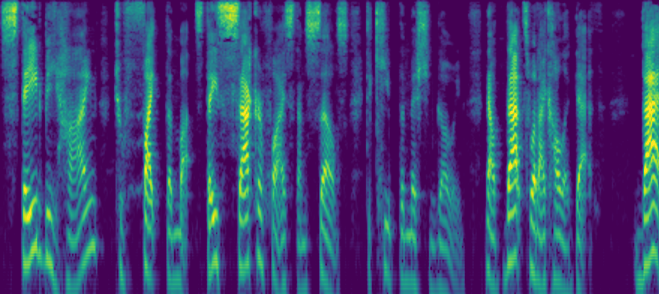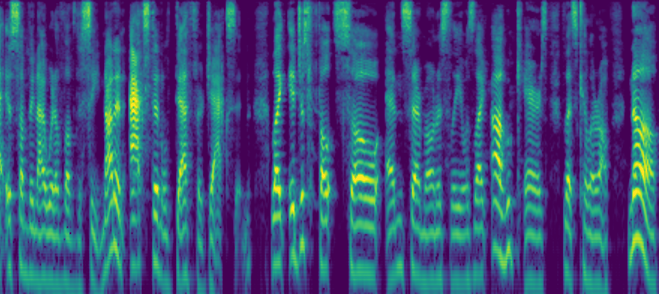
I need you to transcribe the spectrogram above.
stayed behind to fight the Mutts. They sacrificed themselves to keep the mission going. Now, that's what I call a death. That is something I would have loved to see. Not an accidental death for Jackson. Like, it just felt so unceremoniously. It was like, oh, who cares? Let's kill her off. No,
